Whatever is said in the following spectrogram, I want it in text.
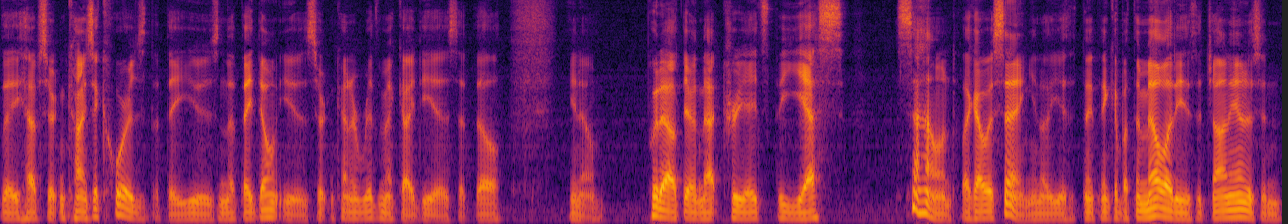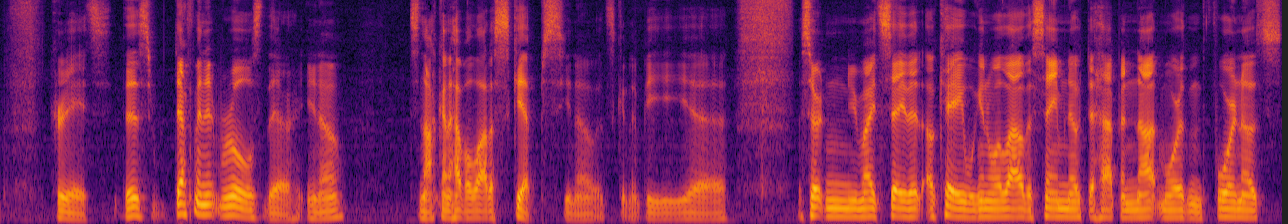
they have certain kinds of chords that they use and that they don't use. Certain kind of rhythmic ideas that they'll, you know, put out there, and that creates the yes sound. Like I was saying, you know, you th- think about the melodies that Jon Anderson creates. There's definite rules there. You know, it's not going to have a lot of skips. You know, it's going to be. Uh, a certain you might say that okay we're going to allow the same note to happen not more than four notes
